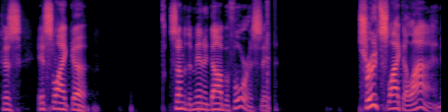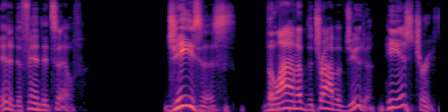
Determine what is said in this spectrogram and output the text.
because it's like uh, some of the men of God before us said truth's like a lion, it'll defend itself. Jesus, the lion of the tribe of Judah, he is truth.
